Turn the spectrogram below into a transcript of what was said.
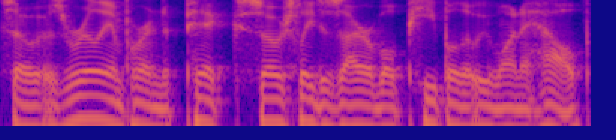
So it was really important to pick socially desirable people that we want to help.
